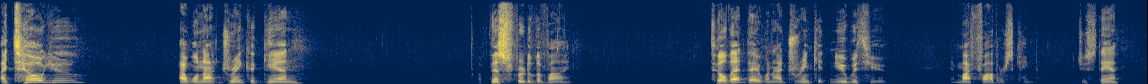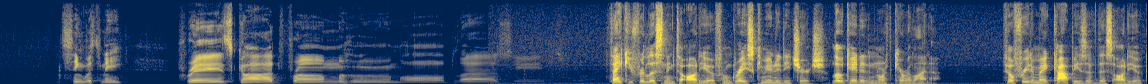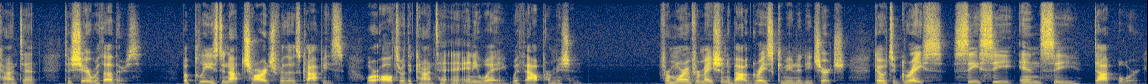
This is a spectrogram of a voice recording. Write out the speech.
I tell you, I will not drink again of this fruit of the vine until that day when I drink it new with you in my Father's kingdom. Would you stand and sing with me? Praise God from whom all blessings. Thank you for listening to audio from Grace Community Church, located in North Carolina. Feel free to make copies of this audio content to share with others. But please do not charge for those copies or alter the content in any way without permission. For more information about Grace Community Church, go to graceccnc.org.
